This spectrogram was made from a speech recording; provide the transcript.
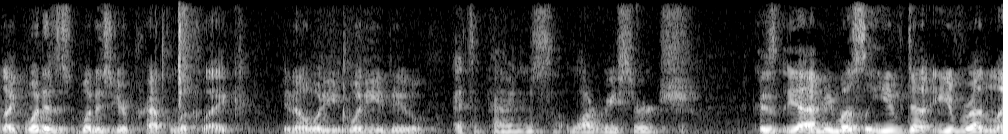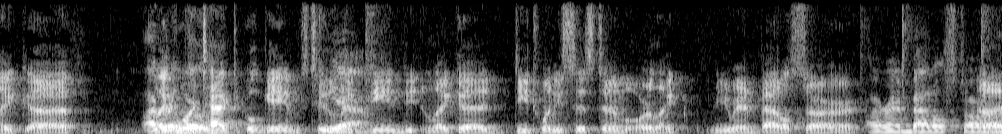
Like, what is what does your prep look like? You know, what do you what do you do? It depends. A lot of research. Because yeah, I mean, mostly you've done you've run like uh, I like more the- tactical games too, Yeah. like D and D, like a D twenty system, or like you ran Battlestar. I ran Battlestar. Uh,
